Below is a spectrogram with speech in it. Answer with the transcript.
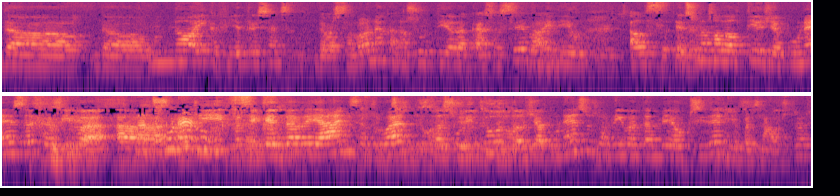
d'un noi que feia 3 anys de Barcelona que no sortia de casa seva i diu els, és una malaltia japonesa que arriba a, aquí perquè aquest darrer any s'ha trobat la solitud dels japonesos arriba també a Occident i jo pensava, ostres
